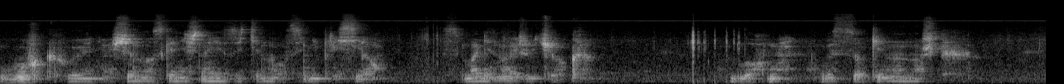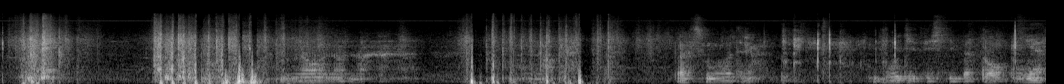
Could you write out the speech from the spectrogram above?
Ух, какой у него еще нос, конечно, и затянулся, не присел. Смоляной жучок. Бог высокий на ножках. Ну, ну, ну, ну. Посмотрим, будет из тебя толк, нет.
